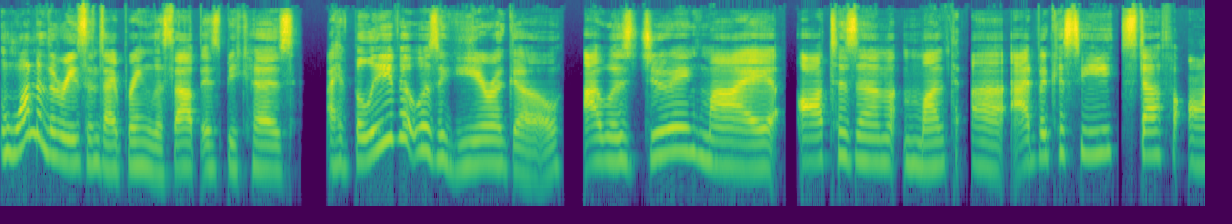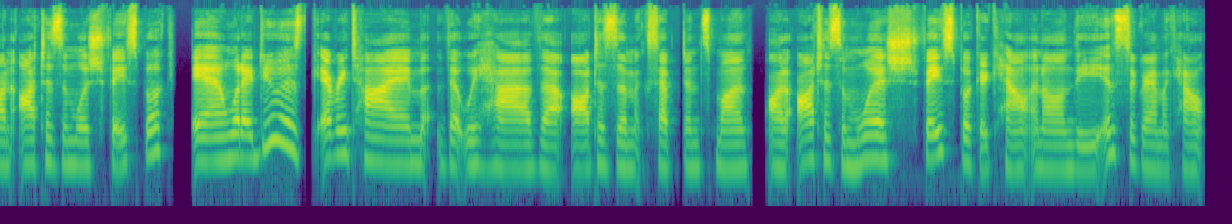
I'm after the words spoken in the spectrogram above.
One of the reasons I bring this up is because I believe it was a year ago. I was doing my autism month uh, advocacy stuff on Autism Wish Facebook. And what I do is every time that we have that autism acceptance month on Autism Wish Facebook account and on the Instagram account,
